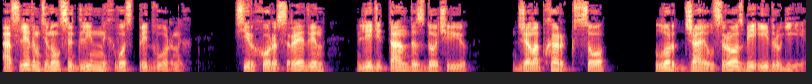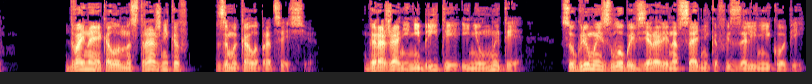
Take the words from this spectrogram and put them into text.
а следом тянулся длинный хвост придворных. Сир Хорас Редвин, леди Танда с дочерью, Джалабхар Ксо, лорд Джайлс Росби и другие. Двойная колонна стражников замыкала процессию. Горожане, небритые и неумытые, с угрюмой злобой взирали на всадников из-за линии копий.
